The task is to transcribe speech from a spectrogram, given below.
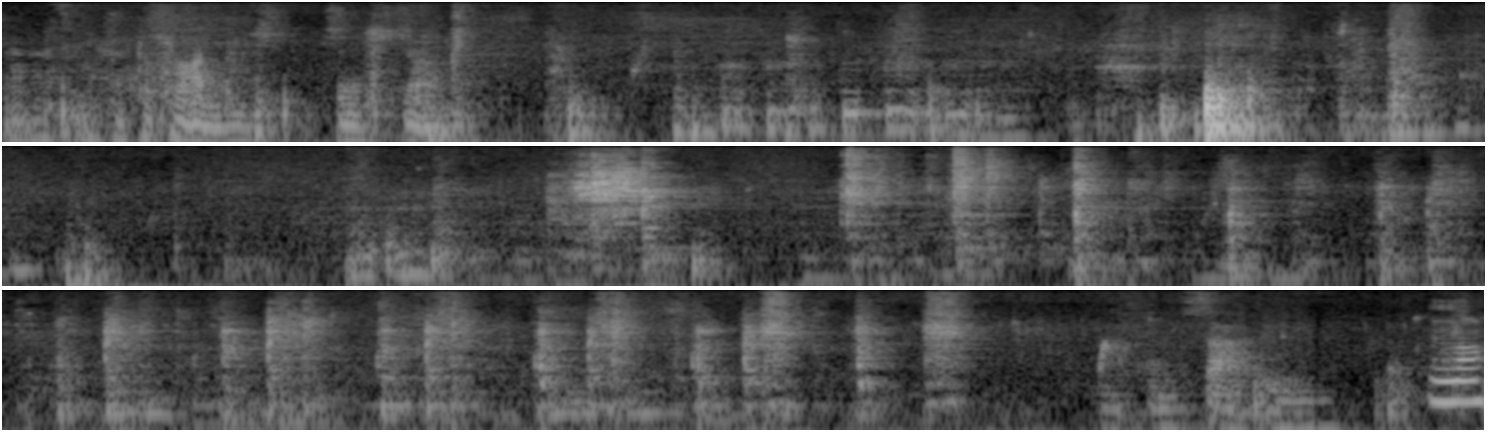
Teraz muszę to podnieść częściowo. Ten sapin. No.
